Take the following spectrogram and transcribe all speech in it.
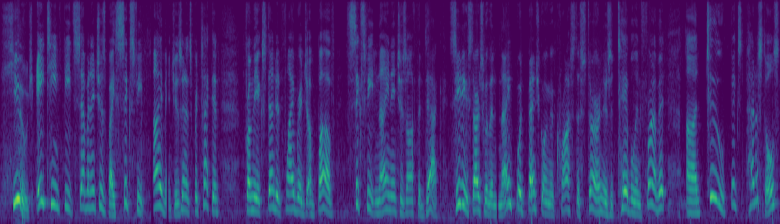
huge, 18 feet 7 inches by 6 feet 5 inches, and it's protected from the extended flybridge above 6 feet 9 inches off the deck. Seating starts with a 9 foot bench going across the stern. There's a table in front of it on two fixed pedestals.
